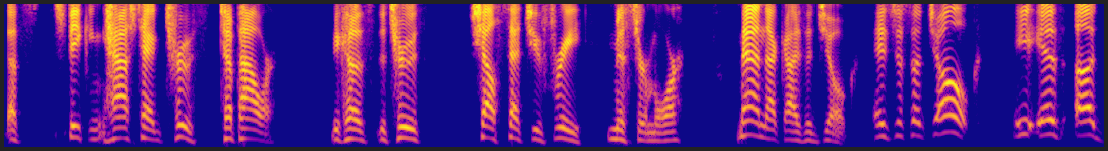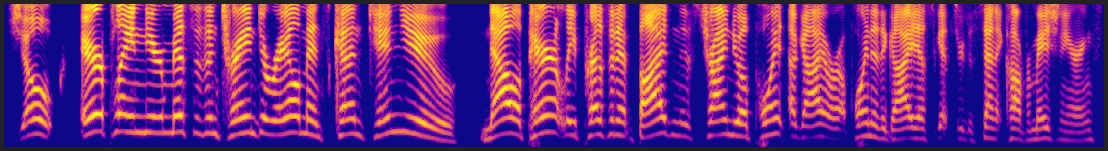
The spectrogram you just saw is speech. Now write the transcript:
That's speaking hashtag truth to power because the truth shall set you free, Mr. Moore. Man, that guy's a joke. He's just a joke. He is a joke. Airplane near misses and train derailments continue. Now, apparently, President Biden is trying to appoint a guy or appointed a guy. He has to get through the Senate confirmation hearings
